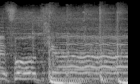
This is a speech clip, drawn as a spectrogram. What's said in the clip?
με φωτιά. Φωτιά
